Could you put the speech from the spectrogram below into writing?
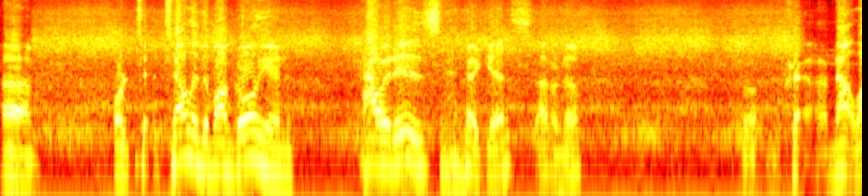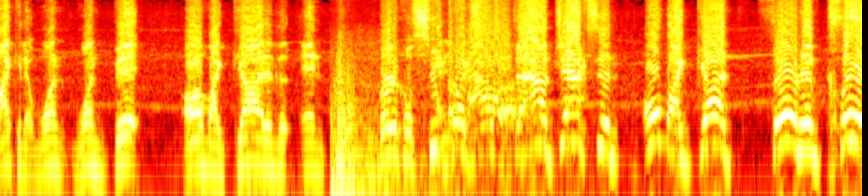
um, or t- telling the Mongolian how it is, I guess. I don't know. I'm not liking it one one bit. Oh my god! And the and vertical suplex to Al Jackson. Oh my god! Throwing him clear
